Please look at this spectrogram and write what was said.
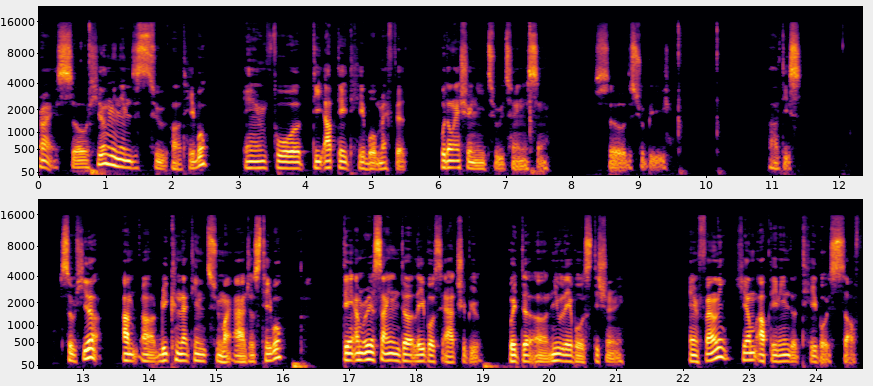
Alright, so here we name this to uh, table. And for the update table method, we don't actually need to return anything. So this should be uh, this. So here I'm uh, reconnecting to my Azure table. Then I'm reassigning the labels attribute with the uh, new labels dictionary. And finally, here I'm updating the table itself.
